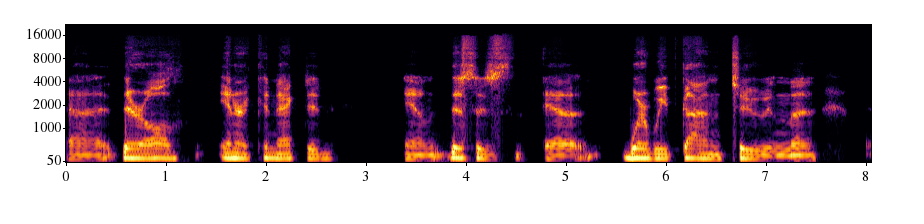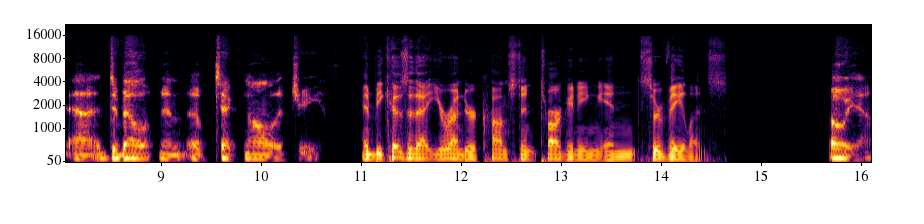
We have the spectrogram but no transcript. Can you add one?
They're all interconnected, and this is uh, where we've gone to in the uh, development of technology. And because of that, you're under constant targeting and surveillance. Oh yeah,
